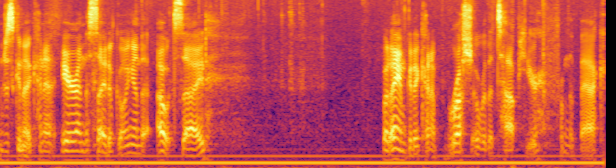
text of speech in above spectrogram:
I'm just gonna kind of err on the side of going on the outside. But I am going to kind of brush over the top here from the back.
